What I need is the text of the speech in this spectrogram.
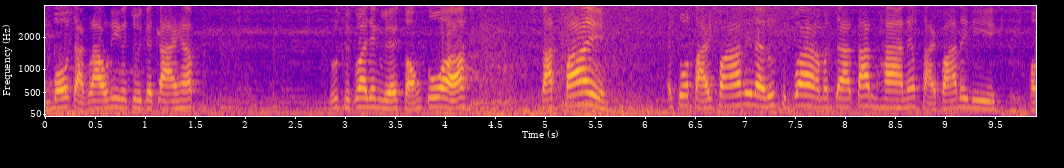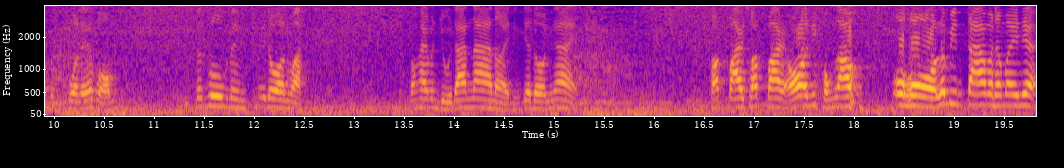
นโวลต์จากเรานี่กระจุยกระจายครับ รู้สึกว่ายังเหลืออีกสองตัวเหรอจัดไปไอตัวสายฟ้านี่แหละรู้สึกว่ามันจะต้านทานนะครับสายฟ้าได้ดีพอสมควรเลยครับผมอีกสักลูกหนึ่งไม่โดนว่ะ ต้องให้มันอยู่ด้านหน้าหน่อยถึงจะโดนง่ายช็อตไปช็อตไปอ๋อนี่ของเรา โอ้โห แล้วบินตามมาทำไมเนี่ย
